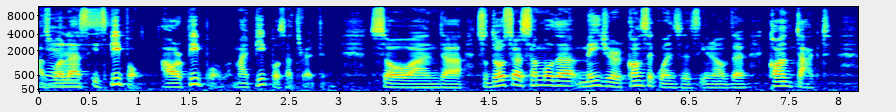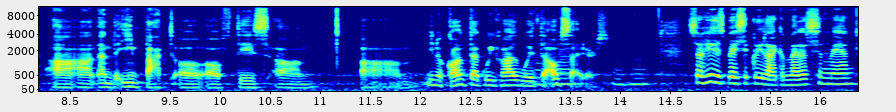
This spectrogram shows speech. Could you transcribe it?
as well as its people, our people, my peoples are threatened. So and uh, so those are some of the major consequences, you know, of the contact uh, and, and the impact of, of this, um, um, you know, contact we had with the outsiders. So he was basically like a medicine man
